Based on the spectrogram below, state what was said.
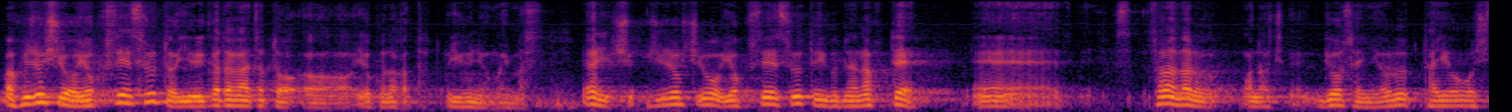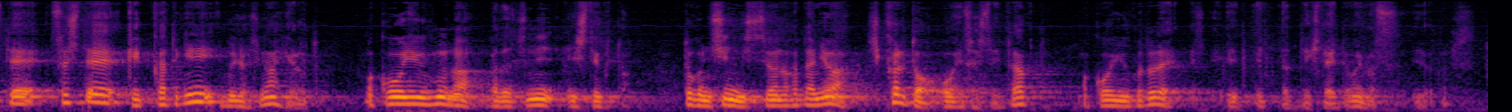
まあ、扶助費を抑制するという言い方がちょっとよくなかったというふうに思います。やはり扶助費を抑制するということではなくて、えー、さらなるあの行政による対応をして、そして結果的に扶助費が減ると、まあ、こういうふうな形にしていくと。特に真に必要な方にはしっかりと応援させていただくと、まあ、こういうことでやっていきたいと思います。以上です。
